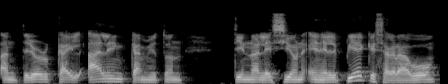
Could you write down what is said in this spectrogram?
anterior Kyle Allen. Cam Newton tiene una lesión en el pie que se agravó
